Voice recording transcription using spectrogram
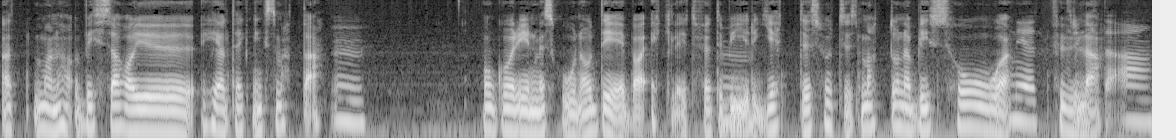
att man har, vissa har ju heltäckningsmatta Mm. och går in med skorna och det är bara äckligt för att det Mm. blir jättesmutsigt. Mattorna blir så. Fula. Ja.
